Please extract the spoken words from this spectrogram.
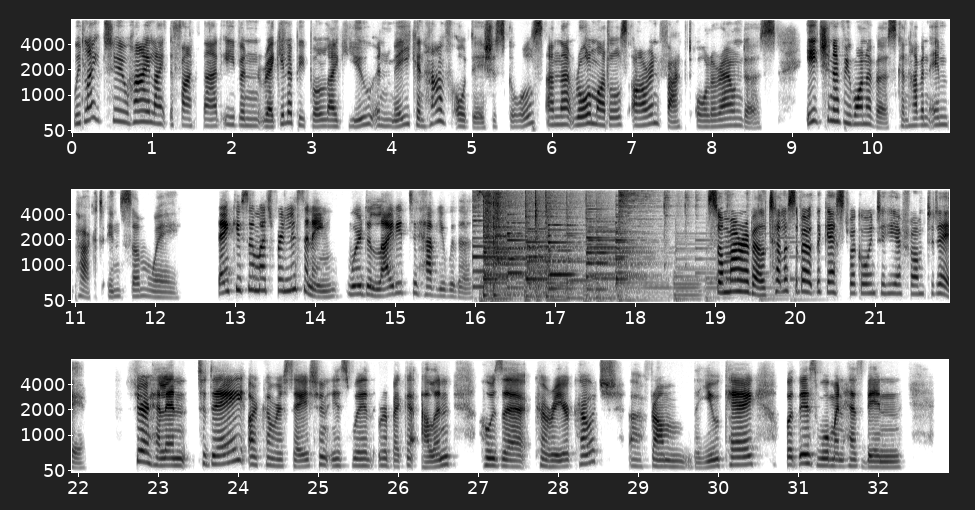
We'd like to highlight the fact that even regular people like you and me can have audacious goals and that role models are, in fact, all around us. Each and every one of us can have an impact in some way. Thank you so much for listening. We're delighted to have you with us. So, Maribel, tell us about the guest we're going to hear from today. Sure, Helen. Today, our conversation is with Rebecca Allen, who's a career coach uh, from the UK. But this woman has been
